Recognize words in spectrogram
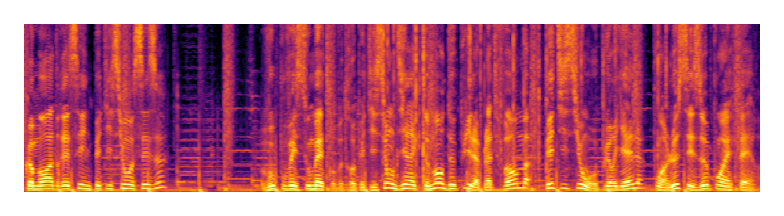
Comment adresser une pétition au CESE vous pouvez soumettre votre pétition directement depuis la plateforme pétition au pluriel.lecese.fr.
